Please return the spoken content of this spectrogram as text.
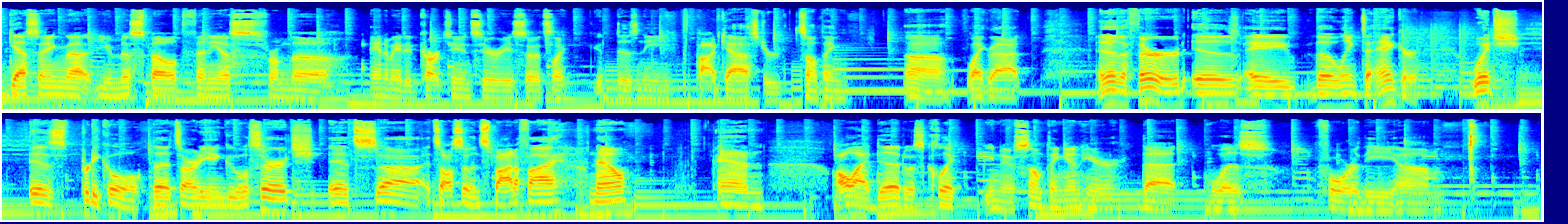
guessing that you misspelled Phineas from the animated cartoon series. So it's like a Disney podcast or something uh, like that. And then the third is a the link to Anchor, which is pretty cool. That it's already in Google search. It's uh, it's also in Spotify now, and all I did was click you know something in here that was for the um,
